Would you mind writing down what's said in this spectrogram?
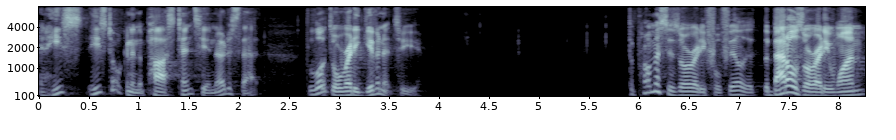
And he's, he's talking in the past tense here. Notice that. The Lord's already given it to you. The promise is already fulfilled. The battle's already won.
